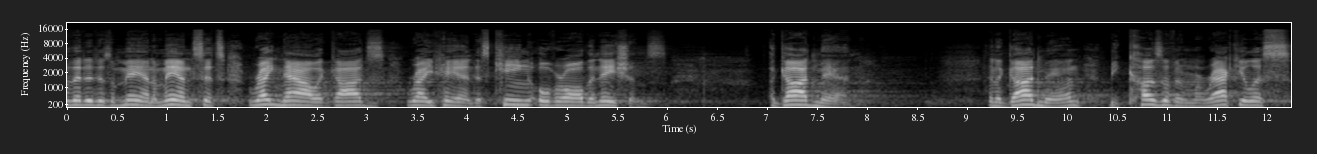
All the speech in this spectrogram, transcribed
so that it is a man. A man sits right now at God's right hand as king over all the nations. A God man. And a God man because of a miraculous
